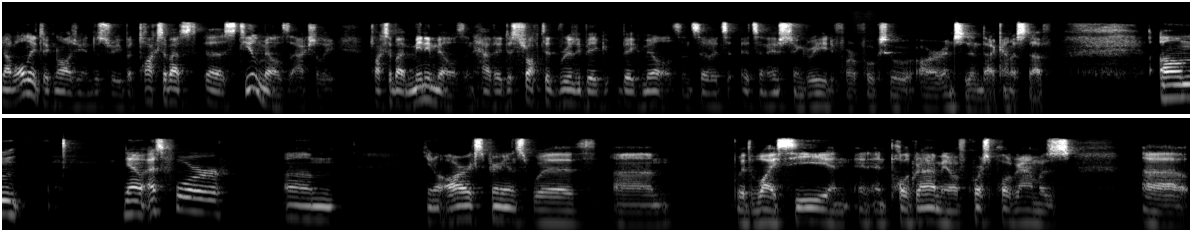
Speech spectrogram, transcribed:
not only technology industry, but talks about uh, steel mills actually talks about mini mills and how they disrupted really big big mills. And so it's it's an interesting read for folks who are interested in that kind of stuff. Um, now as for um, you know our experience with um, with YC and, and, and Paul Graham, you know, of course, Paul Graham was uh,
